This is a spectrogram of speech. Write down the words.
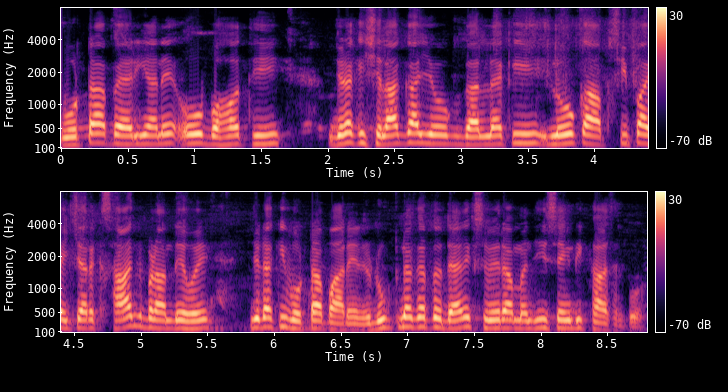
ਵੋਟਾਂ ਪੈ ਰਹੀਆਂ ਨੇ, ਉਹ ਬਹੁਤ ਹੀ ਜਿਹੜਾ ਕਿ ਸ਼ਲਾਘਾਯੋਗ ਗੱਲ ਹੈ ਕਿ ਲੋਕ ਆਪਸੀ ਭਾਈਚਾਰਕ ਸਾਂਝ ਬਣਾਉਂਦੇ ਹੋਏ ਜਿਹੜਾ ਕਿ ਵੋਟਾਂ ਪਾ ਰਹੇ ਨੇ। ਰੂਪਨਗਰ ਤੋਂ ਦੈਨਿਕ ਸਵੇਰਾ ਮਨਜੀਤ ਸਿੰਘ ਦੀ ਖਾਸ ਰਿਪੋਰਟ।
